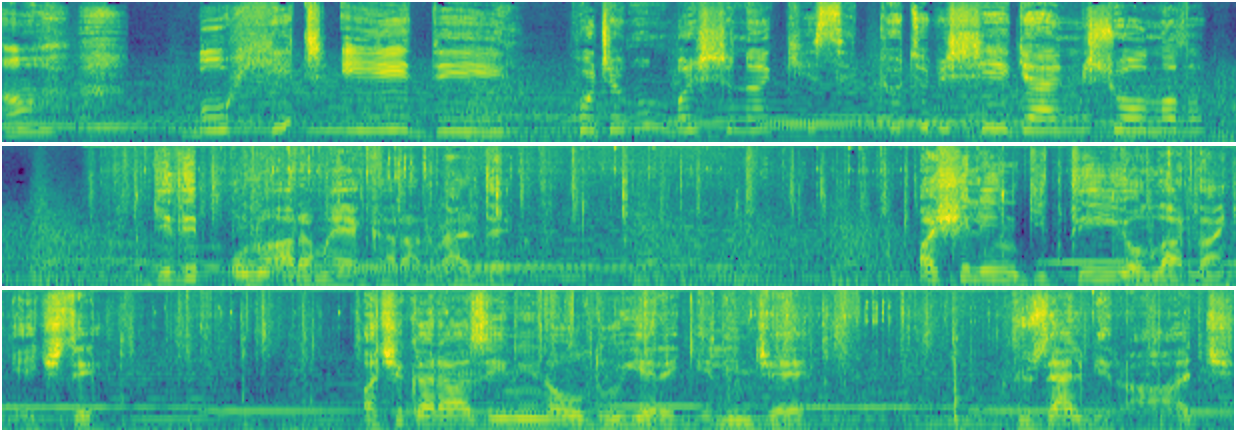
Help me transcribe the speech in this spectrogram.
Ah, bu hiç iyi değil. Kocamın başına kesin kötü bir şey gelmiş olmalı. Gidip onu aramaya karar verdi. Aşil'in gittiği yollardan geçti. Açık arazinin olduğu yere gelince güzel bir ağaç,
